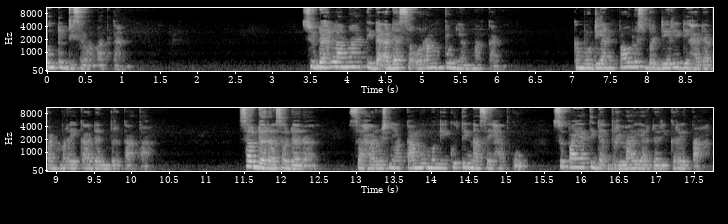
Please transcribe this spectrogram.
untuk diselamatkan. Sudah lama tidak ada seorang pun yang makan. Kemudian Paulus berdiri di hadapan mereka dan berkata, Saudara-saudara, seharusnya kamu mengikuti nasihatku supaya tidak berlayar dari kereta,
